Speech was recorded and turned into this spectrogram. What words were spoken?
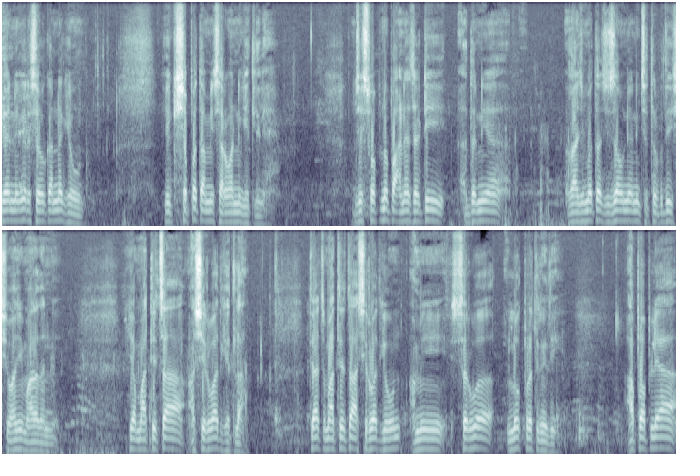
या नगरसेवकांना घेऊन एक शपथ आम्ही सर्वांनी घेतलेली आहे. जे स्वप्न पाहण्यासाठी आदरणीय राजमाता जिजाऊनी आणि छत्रपती शिवाजी महाराजांनी या मातेचा आशीर्वाद घेतला. त्याच मातेचा आशीर्वाद घेऊन आम्ही सर्व लोकप्रतिनिधी आपापल्या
